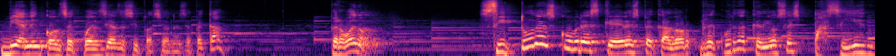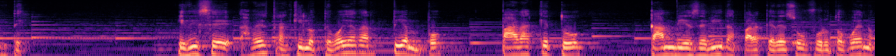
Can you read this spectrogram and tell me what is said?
vienen consecuencias de situaciones de pecado. Pero bueno, si tú descubres que eres pecador, recuerda que Dios es paciente. Y dice, a ver, tranquilo, te voy a dar tiempo para que tú cambies de vida, para que des un fruto bueno,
